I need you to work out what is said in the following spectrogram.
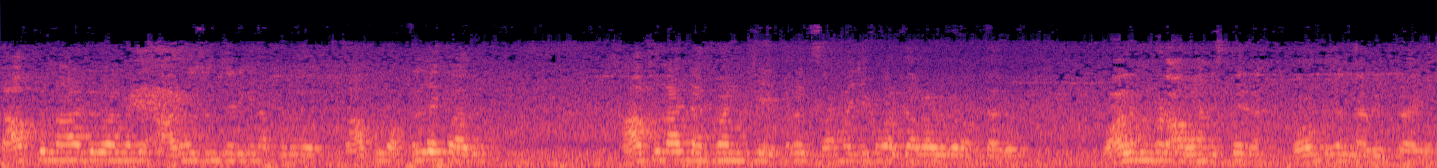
కాపు నాడు అన్నది ఆ రోజు జరిగినప్పుడు కాపులు ఒక్కళ్ళే కాదు. కాపు అభిమానించే ఇతర సామాజిక వర్గాల వాళ్ళు కూడా ఉంటారు. వాళ్ళని కూడా ఆహ్వానిస్తే బాగుంటుందని నా అభిప్రాయం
